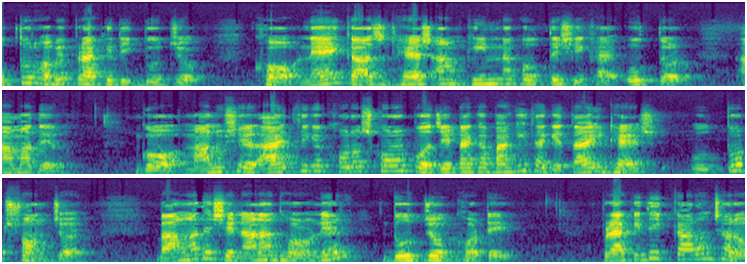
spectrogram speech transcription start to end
উত্তর হবে প্রাকৃতিক দুর্যোগ। খ, ন্যায় কাজ ঢ্যাস আম ঘৃণা করতে শেখায়। উত্তর, আমাদের গ, মানুষের আয় থেকে খরচ করার পর যে টাকা বাকি থাকে তাই ঢ্যাস উত্তর সঞ্চয়। বাংলাদেশে নানা ধরনের দুর্যোগ ঘটে। প্রাকৃতিক কারণ ছাড়াও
